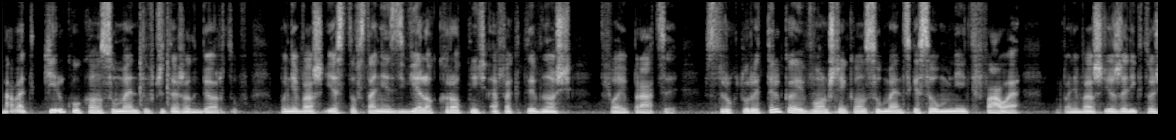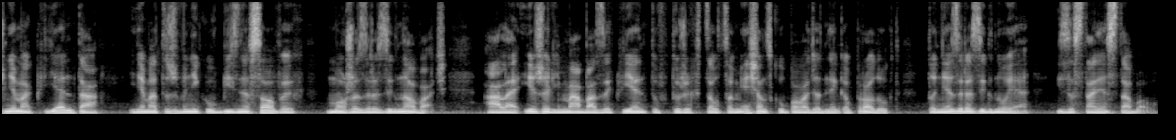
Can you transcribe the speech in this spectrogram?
nawet kilku konsumentów czy też odbiorców, ponieważ jest to w stanie zwielokrotnić efektywność Twojej pracy. Struktury tylko i wyłącznie konsumenckie są mniej trwałe, ponieważ jeżeli ktoś nie ma klienta i nie ma też wyników biznesowych, może zrezygnować. Ale jeżeli ma bazę klientów, którzy chcą co miesiąc kupować od niego produkt, to nie zrezygnuje i zostanie z Tobą.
